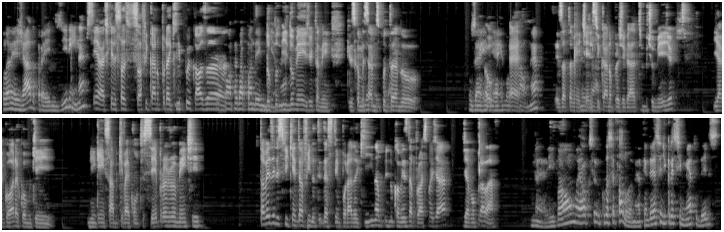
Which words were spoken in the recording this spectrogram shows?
planejado para eles irem, né? Sim, eu acho que eles só, só ficaram por aqui por causa. Por conta da pandemia. Do, né? E do Major também. Que eles começaram Major, disputando. Os RR oh, local, é, né? Exatamente. Exato. Eles ficaram para jogar Tribute Major. E agora, como que ninguém sabe o que vai acontecer, provavelmente. Talvez eles fiquem até o fim dessa temporada aqui e no começo da próxima já, já vão para lá. É, e vão, é o que você falou, né? A tendência de crescimento deles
